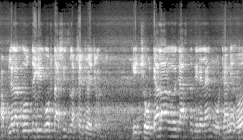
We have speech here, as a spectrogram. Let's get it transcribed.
आपल्याला तो तर ही गोष्ट अशीच लक्षात ठेवायची म्हणजे की छोट्याला अ जास्त दिलेला आहे मोठ्याने अ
